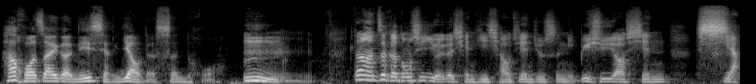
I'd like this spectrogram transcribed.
他活在一个你想要的生活。嗯，当然，这个东西有一个前提条件，就是你必须要先想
